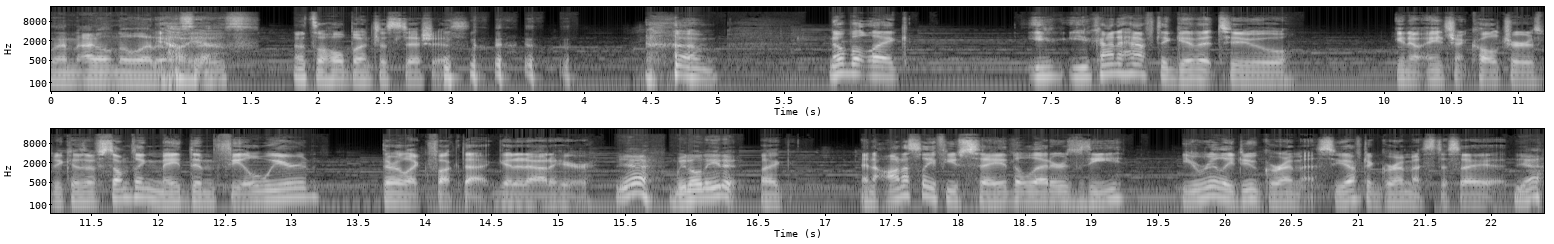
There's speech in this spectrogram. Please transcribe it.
then I don't know what Oh, else yeah. is. That's a whole bunch of stitches. um, no, but like you you kind of have to give it to you know ancient cultures because if something made them feel weird, they're like fuck that, get it out of here. Yeah, we don't need it. Like and honestly if you say the letter Z, you really do grimace. You have to grimace to say it. Yeah,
